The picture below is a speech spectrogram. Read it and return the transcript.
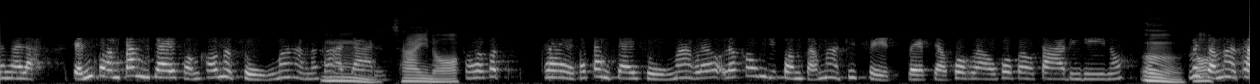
ยังไงล่ะ เห็นความตั้งใจของเขาน่ะสูงมากนะคะอาจารย์ ใช่เนาะเขาก็ ใช่เขาตั้งใจสูงมากแล้ว แล้วเขามีความสามารถพิเศษแปลกจากพวกเราพวกเราตาดีๆเนาะเออไม่เนาะสามารถท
